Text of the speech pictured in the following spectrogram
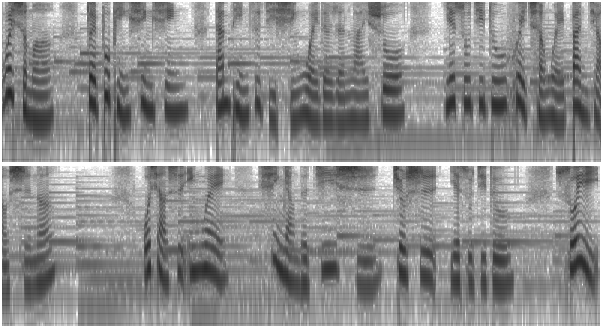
为什么对不凭信心、单凭自己行为的人来说，耶稣基督会成为绊脚石呢？我想是因为信仰的基石就是耶稣基督，所以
